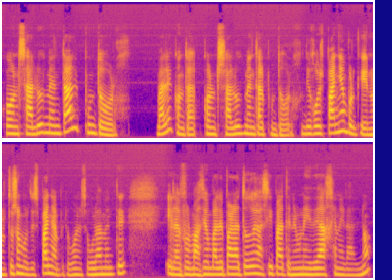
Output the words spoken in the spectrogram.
consaludmental.org. ¿Vale? Con, consaludmental.org. Digo España porque nosotros somos de España, pero bueno, seguramente y la información vale para todos, así para tener una idea general, ¿no?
